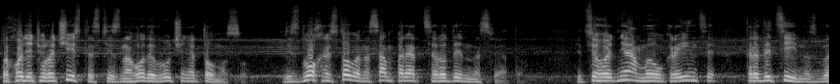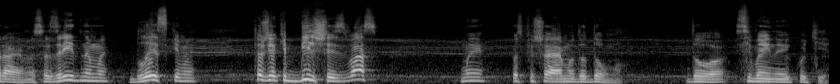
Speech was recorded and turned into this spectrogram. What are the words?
проходять урочистості з нагоди вручення Томосу. Різдво Христове насамперед це родинне свято. І цього дня ми, українці, традиційно збираємося з рідними, близькими. Тож, як і більшість з вас, ми поспішаємо додому, до сімейної куті.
